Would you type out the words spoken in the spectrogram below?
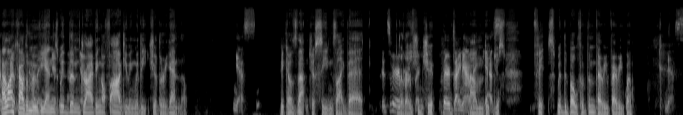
I like how the movie they ends with them driving off arguing with each other again, though, Yes, because that just seems like their it's very relationship They're dynamic. and yes. it just fits with the both of them very, very well. Yes.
